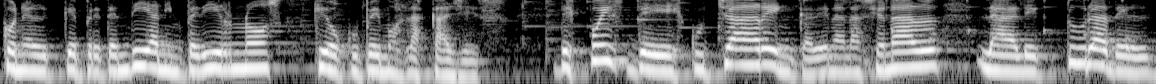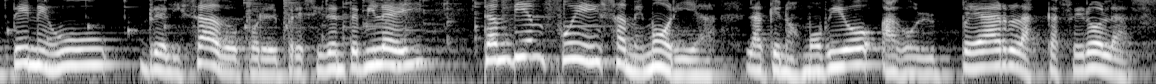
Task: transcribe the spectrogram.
con el que pretendían impedirnos que ocupemos las calles. Después de escuchar en cadena nacional la lectura del DNU realizado por el presidente Milei, también fue esa memoria la que nos movió a golpear las cacerolas.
